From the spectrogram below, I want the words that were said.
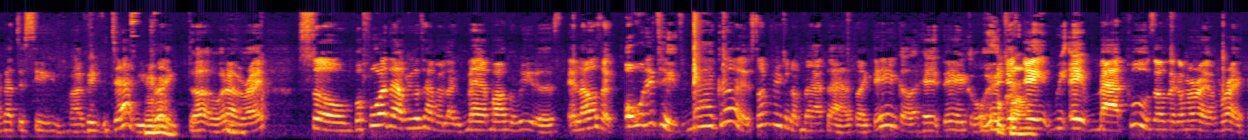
I got to see my baby daddy, Mhm. Drake. Duh, whatever, right? So before that, we was having like mad margaritas, and I was like, "Oh, they taste mad good." So I'm drinking a mad fast. Like they ain't gonna hit. They ain't gonna hit. Just ate. We ate mad foods. I was like, "I'm alright. I'm alright."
